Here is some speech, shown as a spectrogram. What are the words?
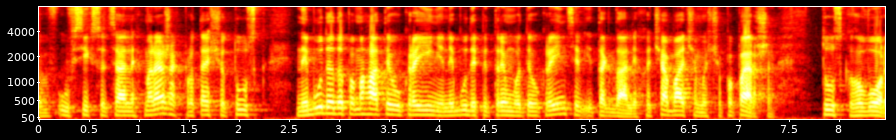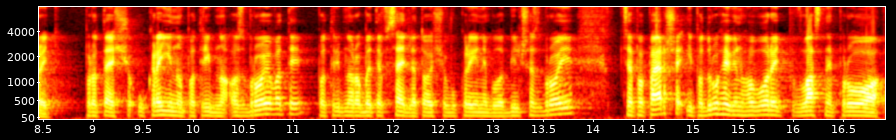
в у всіх соціальних мережах про те, що Туск не буде допомагати Україні, не буде підтримувати українців і так далі. Хоча бачимо, що, по-перше, Туск говорить про те, що Україну потрібно озброювати, потрібно робити все для того, щоб в Україні було більше зброї. Це по-перше, і по-друге, він говорить власне про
